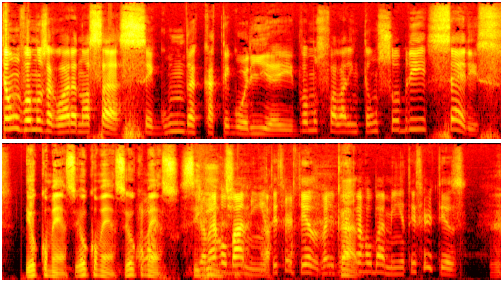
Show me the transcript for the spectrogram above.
Então vamos agora à nossa segunda categoria aí. Vamos falar então sobre séries. Eu começo, eu começo, eu começo. Já vai Seguinte, roubar a minha, tem certeza. Vai, Cara. vai roubar a minha, tem certeza. Eu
